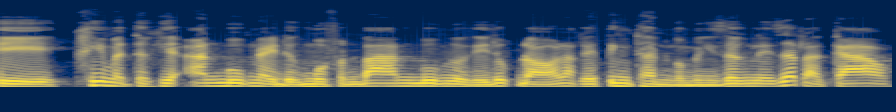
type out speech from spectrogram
thì khi mà thực hiện album này được một phần ba album rồi thì lúc đó là cái tinh thần của mình dâng lên rất là cao.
